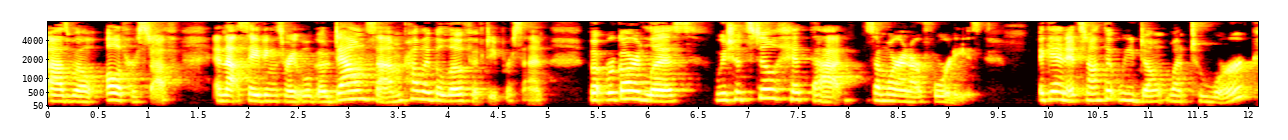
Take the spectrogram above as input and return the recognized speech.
as will all of her stuff. And that savings rate will go down some, probably below 50%. But regardless, we should still hit that somewhere in our 40s. Again, it's not that we don't want to work.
